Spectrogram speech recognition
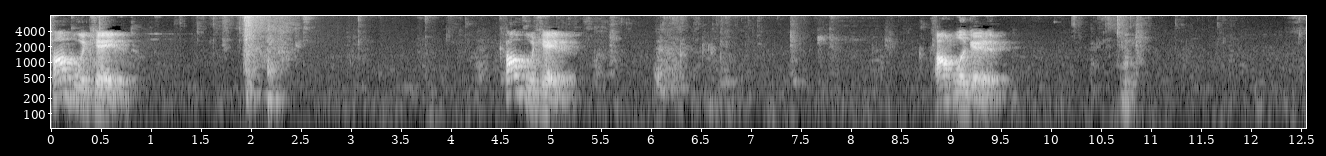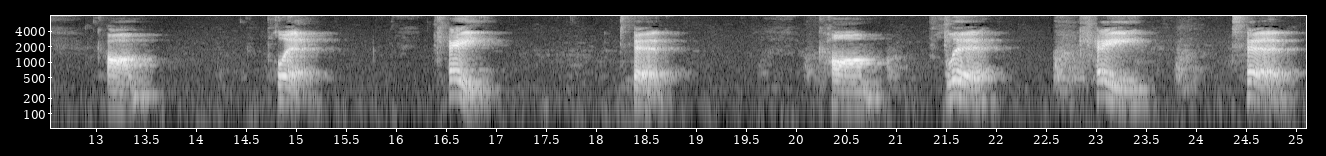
Complicated. Complicated. Complicated. Com. Pled. K. Ted. Com. Pled. K. Ted.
